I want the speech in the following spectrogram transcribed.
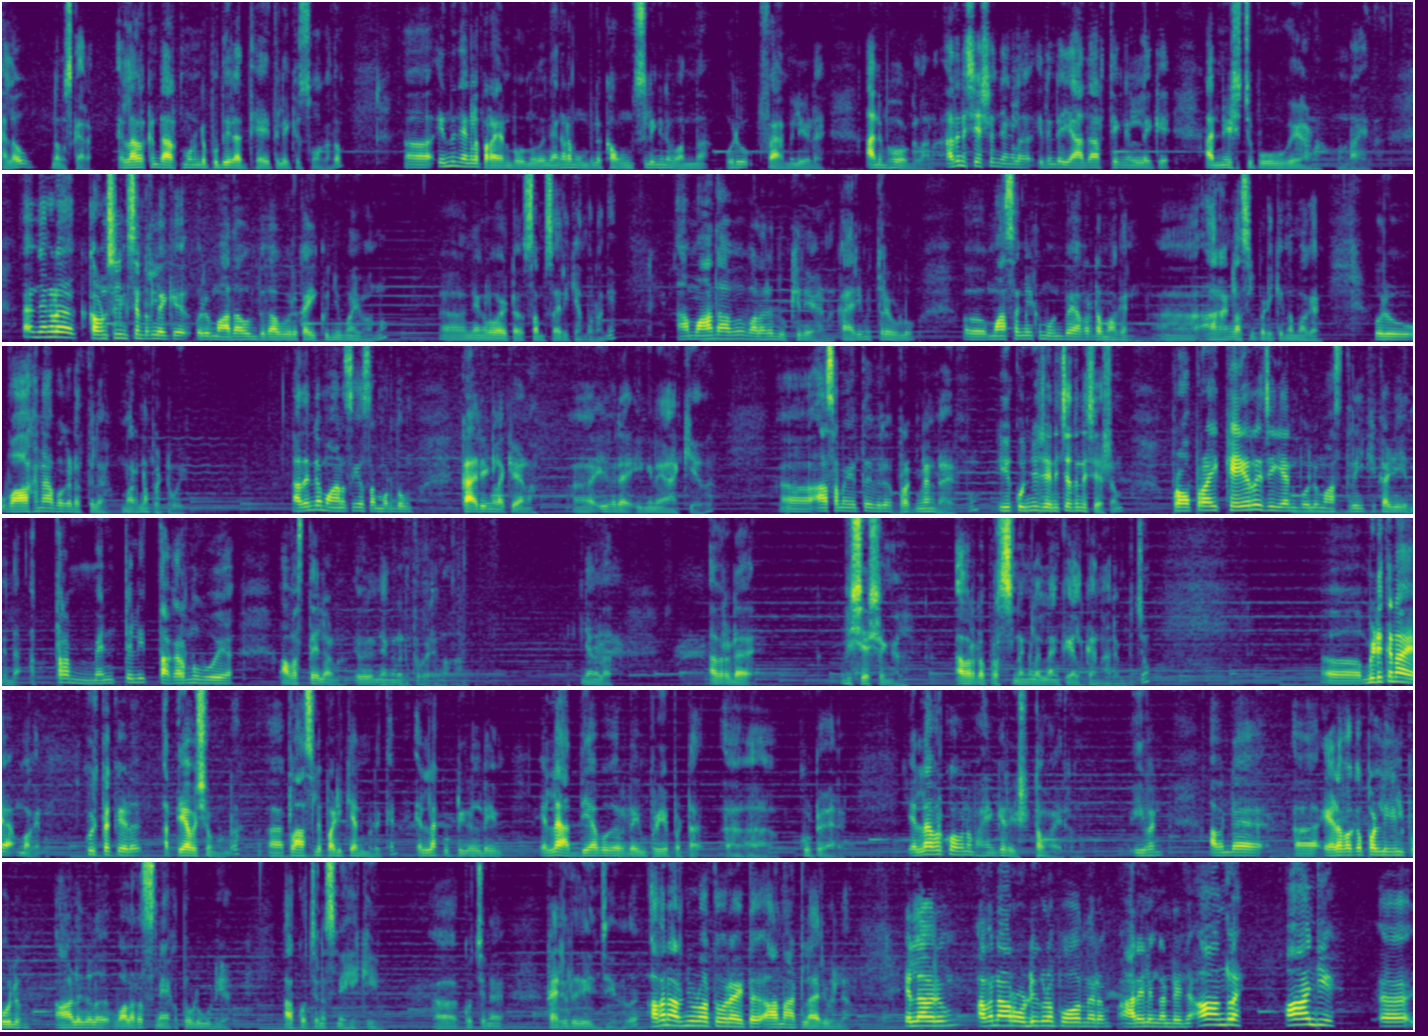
Hello നമസ്കാരം. എല്ലാവർക്കും dark മോണിന്റെ പുതിയൊരു അധ്യായത്തിലേക്ക് സ്വാഗതം. ഇന്ന് ഞങ്ങൾ പറയാൻ പോകുന്നത് ഞങ്ങളുടെ മുമ്പിൽ കൗൺസിലിങ്ങിന് വന്ന ഒരു ഫാമിലിയുടെ അനുഭവങ്ങളാണ്. അതിനുശേഷം ഞങ്ങൾ ഇതിന്റെ യാഥാർത്ഥ്യങ്ങളിലേക്ക് അന്വേഷിച്ചു പോവുകയാണ് ഉണ്ടായത്. ഞങ്ങളുടെ കൗൺസിലിംഗ് സെന്ററിലേക്ക് ഒരു മാതാവും പിതാവും ഒരു കൈക്കുഞ്ഞുമായി വന്നു. ഞങ്ങളുമായിട്ട് സംസാരിക്കാൻ തുടങ്ങി. ആ മാതാവ് വളരെ ദുഃഖിതയാണ്. കാര്യം ഇത്രയേ ഉള്ളൂ. മാസങ്ങൾക്ക് മുൻപേ അവരുടെ മകൻ ആറാം ക്ലാസ്സിൽ പഠിക്കുന്ന മകൻ ഒരു വാഹനാപകടത്തിൽ മരണപ്പെട്ടുപോയി. അതിന്റെ മാനസിക സമ്മർദ്ദവും കാര്യങ്ങളൊക്കെയാണ് ഇവരെ ഇങ്ങനെ ആക്കിയത്. ആ, സമയത്ത് ഇവർ പ്രഗ്നന്റ് ആയിരുന്നു. ഈ കുഞ്ഞ് ജനിച്ചതിന് ശേഷം പ്രോപ്പറായി കെയർ ചെയ്യാൻ പോലും ആ സ്ത്രീക്ക് കഴിയുന്നില്ല. അത്ര മെന്റലി തകർന്നു പോയ അവസ്ഥയിലാണ് ഇവർ ഞങ്ങളുടെ അടുത്ത് വരുന്നത്. ഞങ്ങൾ അവരുടെ വിശേഷങ്ങൾ അവരുടെ പ്രശ്നങ്ങളെല്ലാം കേൾക്കാൻ ആരംഭിച്ചു. മിടുക്കനായ മകൻ കുരുത്തക്കേട് അത്യാവശ്യമുണ്ട്. ക്ലാസ്സിൽ പഠിക്കാൻ മിടുക്കൻ എല്ലാ കുട്ടികളുടെയും എല്ലാ അധ്യാപകരുടെയും പ്രിയപ്പെട്ട കൂട്ടുകാരൻ. എല്ലാവർക്കും അവനെ ഭയങ്കര ഇഷ്ടമായിരുന്നു. ഈവൻ അവന്റെ ഇടവകപ്പള്ളിയിൽ പോലും ആളുകൾ വളരെ സ്നേഹത്തോടു കൂടിയാണ് ആ കൊച്ചിനെ സ്നേഹിക്കുകയും കൊച്ചിനെ കരുതുകയും ചെയ്തത്. അവൻ അറിഞ്ഞുകൂടാത്തവരായിട്ട് ആ നാട്ടിലാരുമില്ല. എല്ലാവരും അവൻ ആ റോഡിൽ കൂടെ പോകുന്ന നേരം ആരെങ്കിലും കണ്ടു കഴിഞ്ഞാൽ ആ അങ്കളെ ആ ആന്റിയെ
